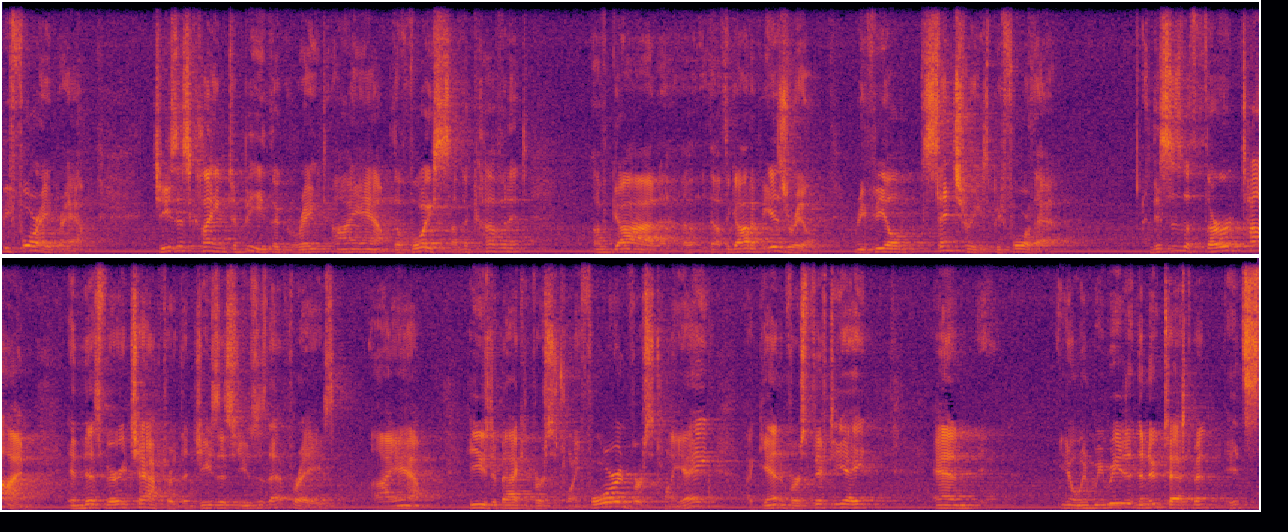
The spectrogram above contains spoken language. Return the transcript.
before Abraham. Jesus claimed to be the great I am, the voice of the covenant of God, uh, of the God of Israel, revealed centuries before that. This is the third time in this very chapter that Jesus uses that phrase, I am. He used it back in verses 24 and verse 28, again in verse 58. And, you know, when we read it in the New Testament, it's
